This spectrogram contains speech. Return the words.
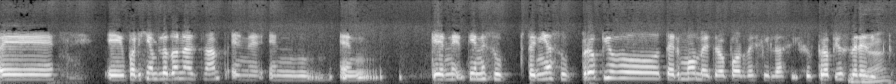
Eh, eh, por ejemplo, Donald Trump en, en, tiene, tiene su, tenía su propio termómetro, por decirlo así, sus propios veredictos.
